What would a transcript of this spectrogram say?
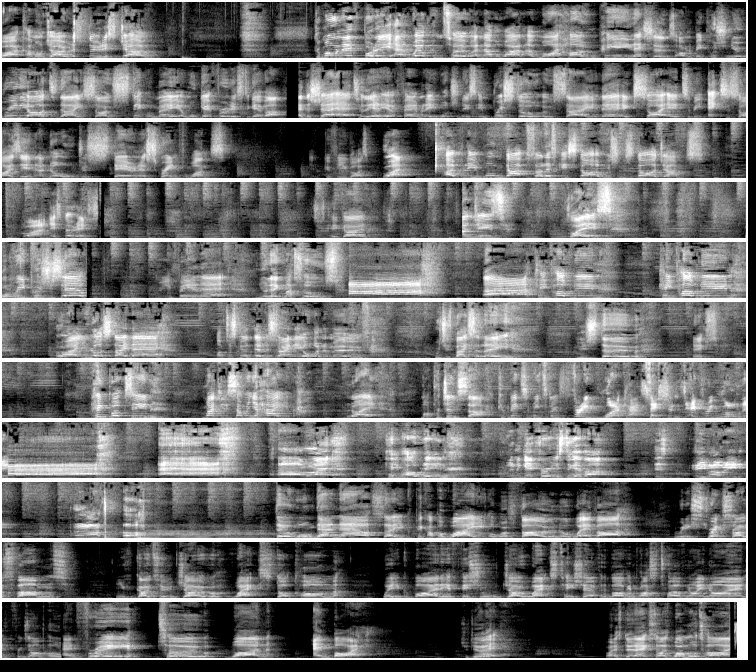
Right, come on, Joe. Let's do this, Joe. Good morning, everybody, and welcome to another one of my home PE lessons. I'm going to be pushing you really hard today, so stick with me and we'll get through this together. And a shout out to the Elliott family watching this in Bristol who say they're excited to be exercising and not all just staring at a screen for once. Good for you guys. Right, hopefully you've warmed up, so let's get started with some star jumps. Going. Lunges, it's like this. Want to really push yourself. Really feeling that your leg muscles. Ah! Ah! Keep holding. Keep holding. All right, you lot stay there. I'm just going to demonstrate the alternate move, which is basically you just do this. Kickboxing. Imagine someone you hate, like my producer convincing me to do three workout sessions every morning. Ah, ah, all right, keep holding. We're gonna get through this together. Just keep holding. Ah, Do a warm down now, so you can pick up a weight or a phone or whatever. Really stretch those thumbs. You can go to joewacks.com where you could buy the official Joe Wacks t-shirt for the bargain price of $12.99, for example. And three, two, one, and buy. Should you do it? Right, let's do that exercise one more time.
